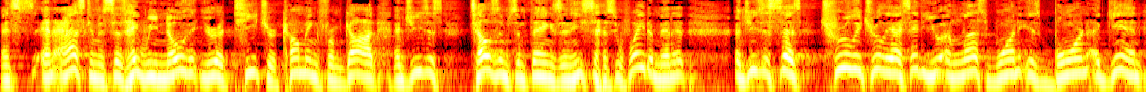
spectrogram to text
and, and asks him and says, Hey, we know that you're a teacher coming from God. And Jesus tells him some things, and he says, Wait a minute. And Jesus says, Truly, truly, I say to you, unless one is born again,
